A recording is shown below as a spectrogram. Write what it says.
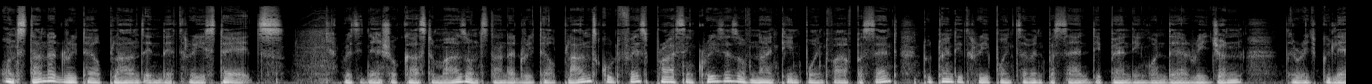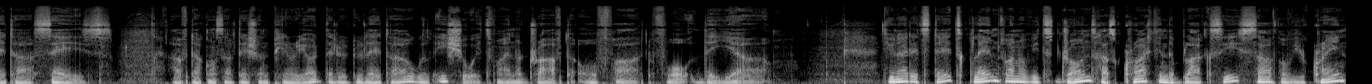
on standard retail plans in the three states. Residential customers on standard retail plans could face price increases of 19.5% to 23.7% depending on their region, the regulator says. After consultation period, the regulator will issue its final draft offer for the year. The United States claims one of its drones has crashed in the Black Sea south of Ukraine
